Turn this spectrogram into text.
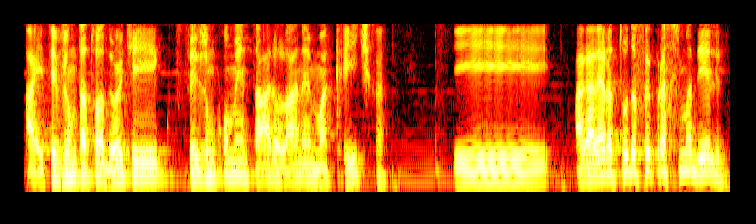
Aí teve um tatuador que fez um comentário lá, né, uma crítica, e a galera toda foi pra cima dele,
